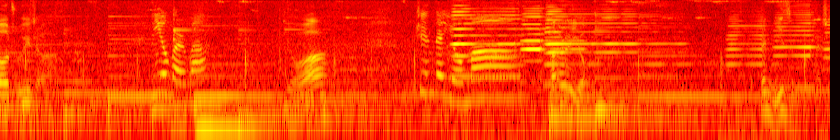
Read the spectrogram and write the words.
保主义者啊。你有本吗？有啊。真的有吗？当然有。哎，你怎么开车？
